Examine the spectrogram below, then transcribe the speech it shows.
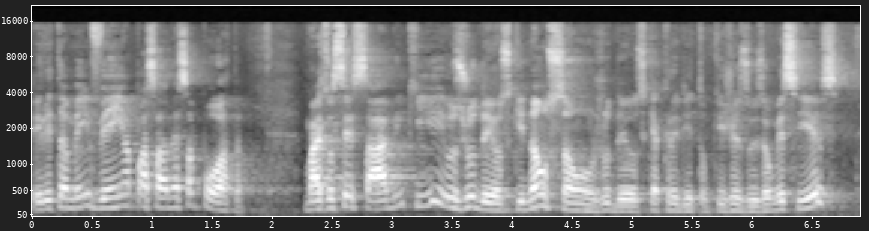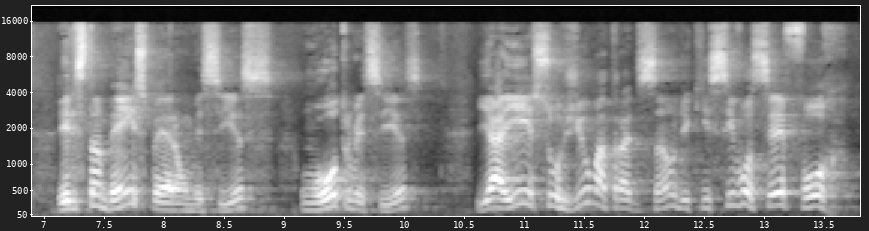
ele também venha passar nessa porta. Mas vocês sabem que os judeus que não são judeus que acreditam que Jesus é o Messias, eles também esperam um Messias, um outro Messias. E aí surgiu uma tradição de que se você for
